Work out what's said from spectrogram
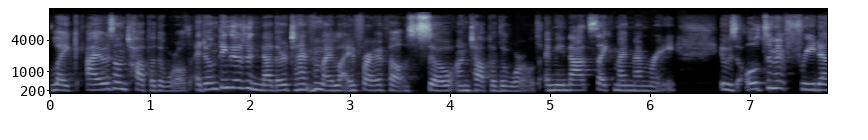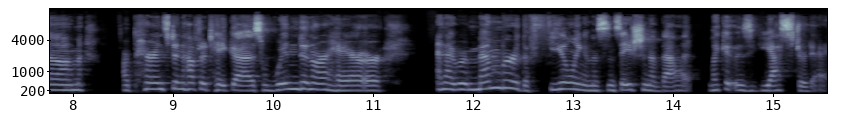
like I was on top of the world. I don't think there's another time in my life where I felt so on top of the world. I mean, that's like my memory. It was ultimate freedom. Our parents didn't have to take us, wind in our hair. And I remember the feeling and the sensation of that like it was yesterday.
